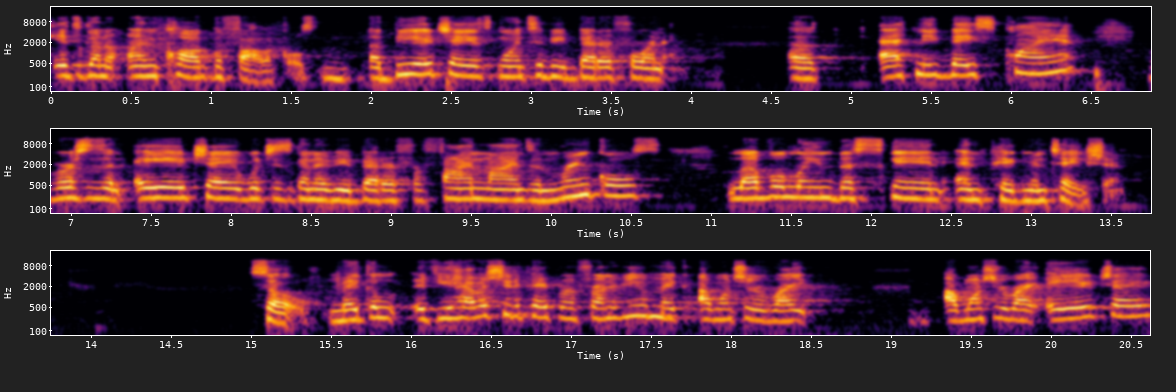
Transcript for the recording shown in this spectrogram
it's going to unclog the follicles. A BHA is going to be better for an a acne based client versus an AHA which is going to be better for fine lines and wrinkles, leveling the skin and pigmentation. So, make a if you have a sheet of paper in front of you, make I want you to write I want you to write AHA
